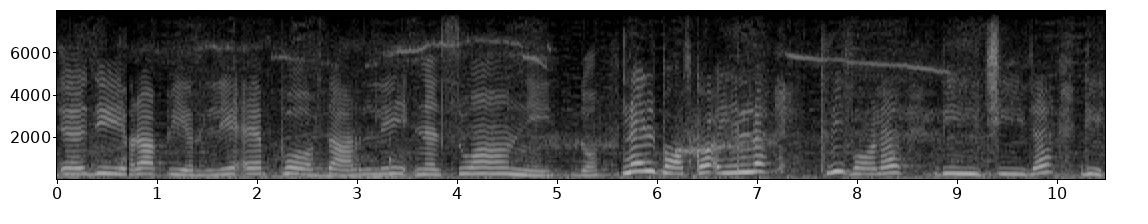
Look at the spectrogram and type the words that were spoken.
eh, di rapirli e portarli nel suo nido. Nel bosco il grifone decide di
